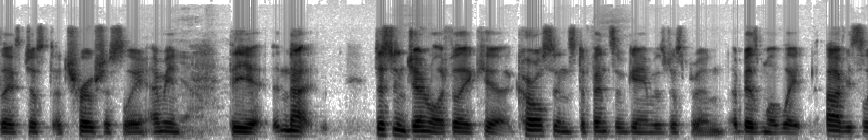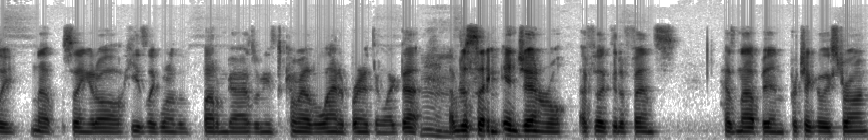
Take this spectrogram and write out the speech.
just atrociously. I mean, yeah. the not just in general, I feel like uh, Carlson's defensive game has just been abysmal of late. Obviously, not saying at all he's like one of the bottom guys when he's to come out of the lineup or anything like that. Mm. I'm just saying in general, I feel like the defense has not been particularly strong.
